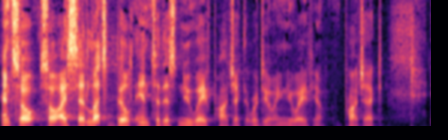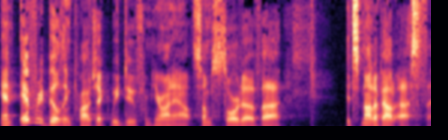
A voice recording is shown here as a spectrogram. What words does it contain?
And so, so I said, let's build into this New Wave project that we're doing, New Wave you know, project. And every building project we do from here on out, some sort of uh, it's not about us thing,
